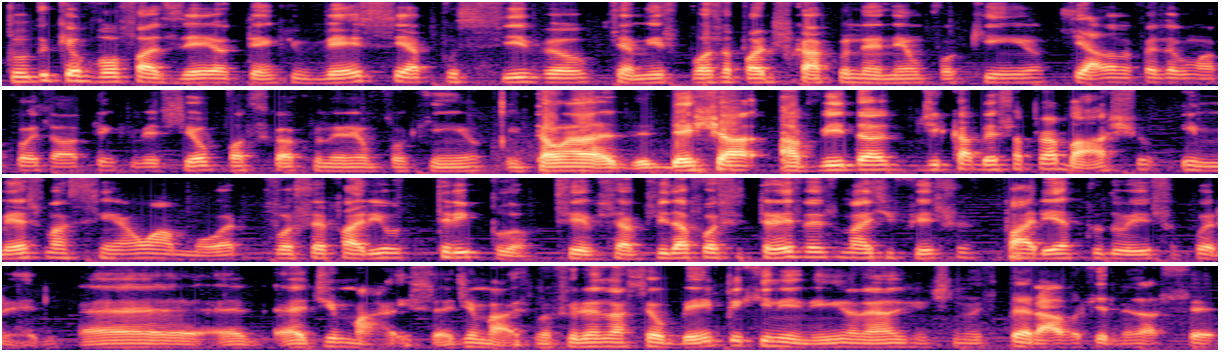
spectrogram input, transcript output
Tudo que eu vou fazer, eu tenho que ver se é possível, se a minha esposa pode ficar com o neném um pouquinho. Se ela vai fazer alguma coisa, ela tem que ver se eu posso ficar com o neném um pouquinho. Então, ela deixa a vida de cabeça para baixo. E mesmo assim é um amor. Você faria o triplo. Se, se, a vida fosse três vezes mais difícil, faria tudo isso por ele. É, é, é demais, é demais. Meu filho nasceu bem pequenininho, né? A gente não esperava que ele nascesse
